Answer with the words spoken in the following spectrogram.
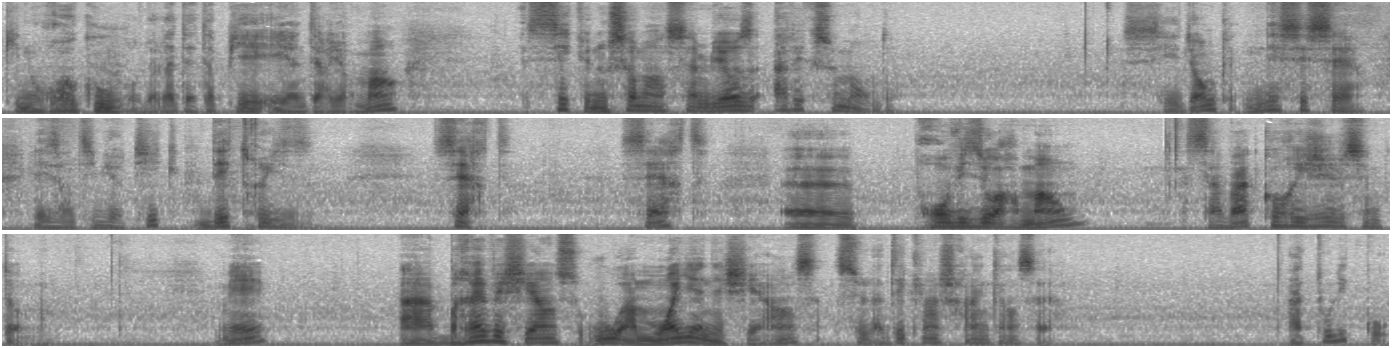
qui nous recouvrent de la tête à pied et intérieurement, c'est que nous sommes en symbiose avec ce monde. C'est donc nécessaire. Les antibiotiques ça va corriger le symptôme. Mais à brève échéance ou à moyenne échéance, cela déclenchera un cancer. À tous les coups.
